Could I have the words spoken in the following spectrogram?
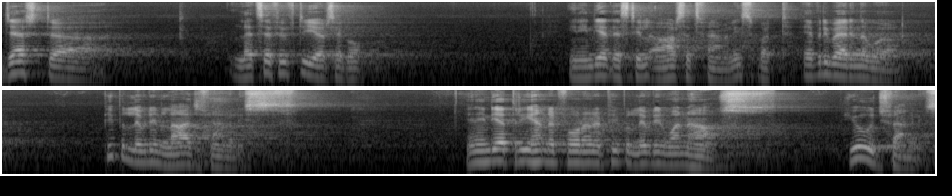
just uh, let's say fifty years ago, in India there still are such families, but everywhere in the world, people lived in large families. In India, 300, 400 people lived in one house huge families.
